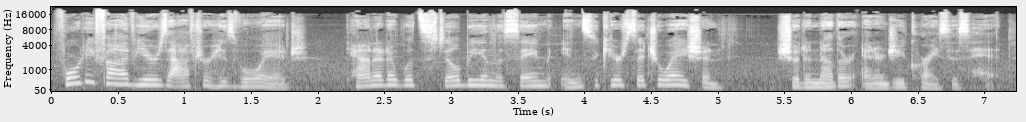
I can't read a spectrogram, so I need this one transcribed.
45 years after his voyage, Canada would still be in the same insecure situation should another energy crisis hit.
